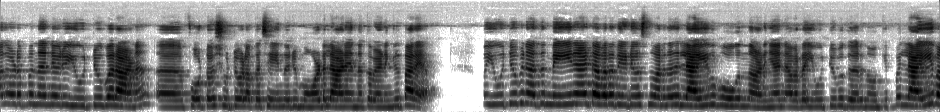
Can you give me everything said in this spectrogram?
അതോടൊപ്പം തന്നെ ഒരു യൂട്യൂബർ ആണ്. ഫോട്ടോഷൂട്ടുകളൊക്കെ ചെയ്യുന്ന ഒരു മോഡലാണ് എന്നൊക്കെ വേണമെങ്കിൽ പറയാം. അപ്പൊ യൂട്യൂബിനകത്ത് മെയിൻ ആയിട്ട് അവരുടെ വീഡിയോസ് എന്ന് പറയുന്നത് ലൈവ് പോകുന്നതാണ്. ഞാൻ അവരുടെ യൂട്യൂബ് കയറി നോക്കിയപ്പോൾ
